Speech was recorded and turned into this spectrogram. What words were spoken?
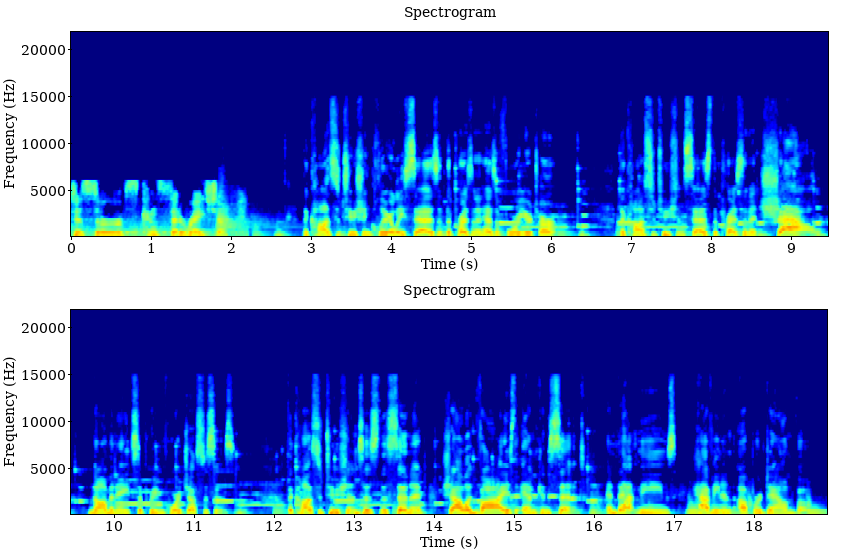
deserves consideration. The Constitution clearly says that the president has a four year term. The Constitution says the president shall nominate Supreme Court justices. The Constitution says the Senate shall advise and consent, and that means having an up or down vote.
